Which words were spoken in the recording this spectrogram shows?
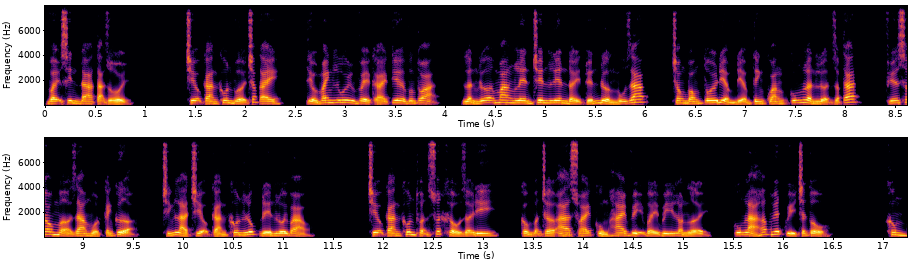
Vậy xin đa tạ rồi. Triệu càn khôn vừa chắp tay, tiểu manh lui về cái kia vương tọa, lần nữa mang lên trên liên đầy tuyến đường mũ giáp, trong bóng tối điểm điểm tinh quang cũng lần lượt dập tắt, phía sau mở ra một cánh cửa, chính là triệu càn khôn lúc đến lối vào. Triệu càn khôn thuận xuất khẩu rời đi, cổng vẫn chờ a xoáy cùng hai vị bảy bí lòn người, cũng là hấp huyết quỷ chân tổ. Không,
